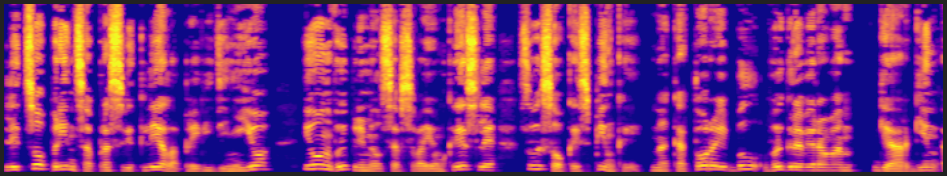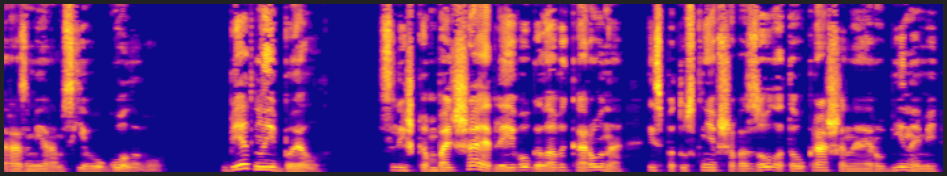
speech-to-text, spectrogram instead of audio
Лицо принца просветлело при виде нее, и он выпрямился в своем кресле с высокой спинкой, на которой был выгравирован георгин размером с его голову. Бедный Белл. Слишком большая для его головы корона из потускневшего золота, украшенная рубинами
